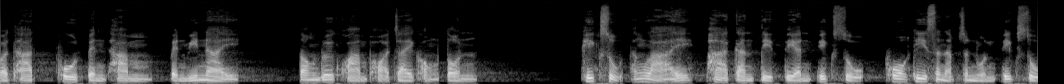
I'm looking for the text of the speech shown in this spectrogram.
วทัตพูดเป็นธรรม เป็นวินัย ต้องด้วยความพอใจของตน ภิกษุทั้งหลายพากันติเตียนภิกษุ พวกที่สนับสนุนภิกษุ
